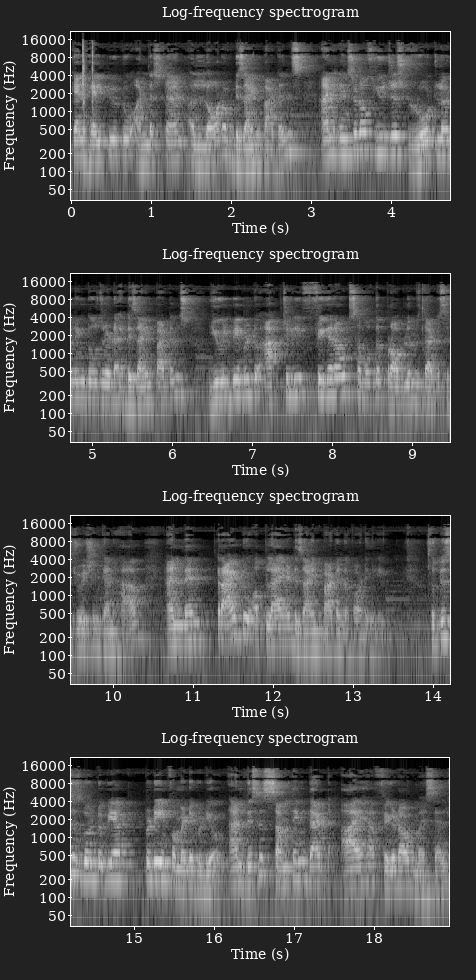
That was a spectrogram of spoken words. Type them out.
can help you to understand a lot of design patterns and instead of you just rote learning those design patterns you will be able to actually figure out some of the problems that a situation can have and then try to apply a design pattern accordingly so this is going to be a pretty informative video and this is something that I have figured out myself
